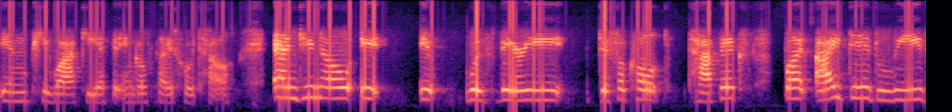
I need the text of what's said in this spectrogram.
in Pewaukee at the Ingleside Hotel, and you know, it it was very difficult topics, but I did leave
